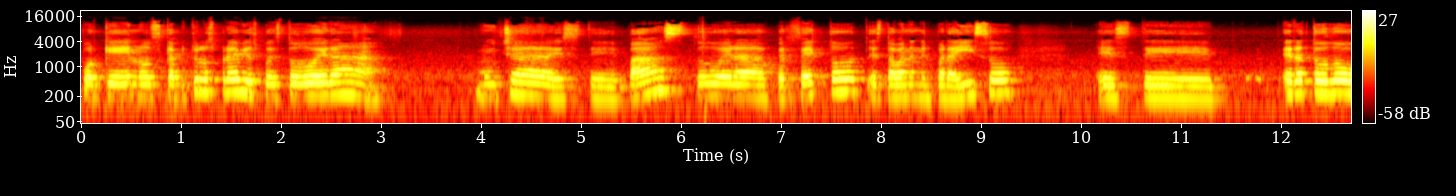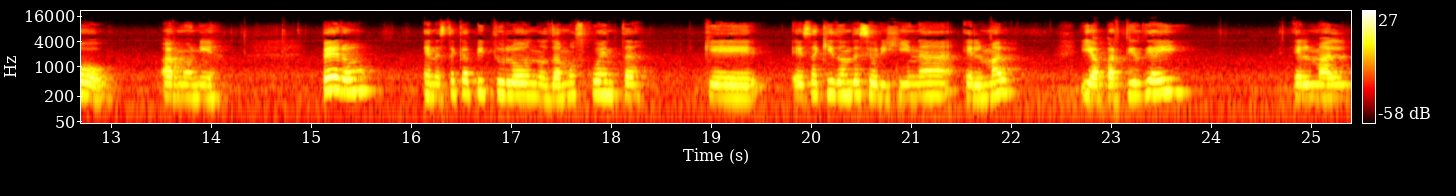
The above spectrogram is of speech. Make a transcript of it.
Porque en los capítulos previos pues todo era mucha este, paz, todo era perfecto, estaban en el paraíso, este, era todo armonía. Pero en este capítulo nos damos cuenta que es aquí donde se origina el mal y a partir de ahí el mal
